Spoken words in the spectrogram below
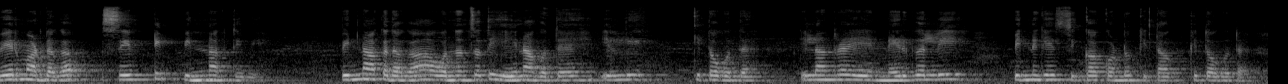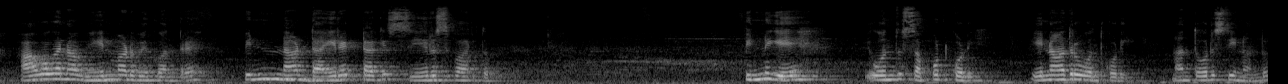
ವೇರ್ ಮಾಡಿದಾಗ ಸೇಫ್ಟಿ ಪಿನ್ ಹಾಕ್ತೀವಿ. ಪಿನ್ ಹಾಕಿದಾಗ ಒಂದೊಂದು ಸತಿ ಏನಾಗುತ್ತೆ? ಇಲ್ಲಿ ಕಿತ್ತೋಗುತ್ತೆ. ಇಲ್ಲಾಂದರೆ ಈ ನೆರ್ಗಲ್ಲಿ ಪಿನ್ಗೆ ಸಿಕ್ಕಾಕೊಂಡು ಕಿತ್ತ, ಕಿತ್ತೋಗುತ್ತೆ. ಆವಾಗ ನಾವು ಏನು ಮಾಡಬೇಕು ಅಂದರೆ ಪಿನ್ನ ಡೈರೆಕ್ಟಾಗಿ ಸೇರಿಸಬಾರ್ದು. ಪಿನ್ನಿಗೆ ಒಂದು ಸಪೋರ್ಟ್ ಕೊಡಿ. ಏನಾದರೂ ಒಂದು ಕೊಡಿ. ನಾನು ತೋರಿಸ್ತೀನಿ ಒಂದು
